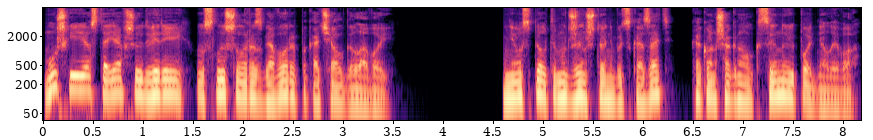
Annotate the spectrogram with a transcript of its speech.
Муж ее, стоявший у дверей, услышал разговор и покачал головой. Не успел Темуджин что-нибудь сказать, как он шагнул к сыну и поднял его.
